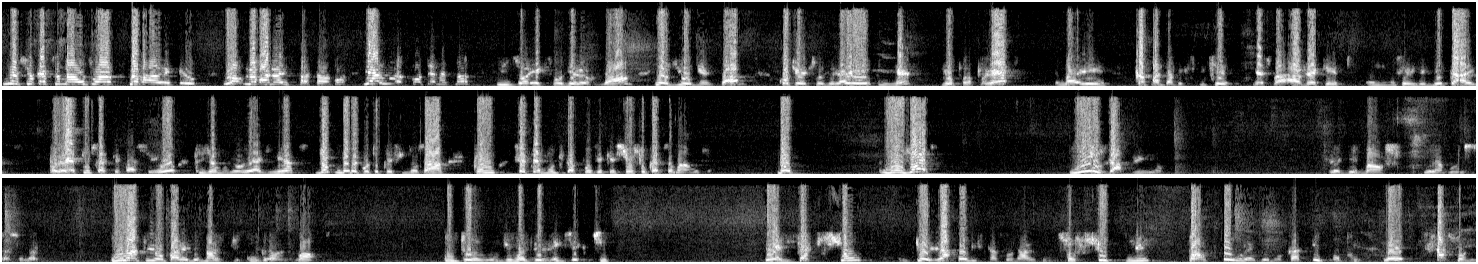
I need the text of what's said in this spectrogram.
Monsieur Katsuma, on va arrêter. Non, on va dans l'espace encore. Il y a eu un côté maintenant, ils ont exposé leurs armes, ils ont dit aux gains d'armes, quand ils ont exposé là, ils ont pris, ils ont pris prête. Et capable d'expliquer, n'est-ce pas, avec euh, une série de détails, tout ça qui s'est passé, oh, qui j'aime nous réagir. Donc, nous devons porter précision ça pour certains monde qui t'a posé question sur Katsuma. Donc, nous autres, nous appuyons les démarches de la police nationale. Nous n'appuyons pas les démarches du gouvernement ou, du moins de l'exécutif. Les actions de la police nationale sont soutenues par tous les démocrates, y compris les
